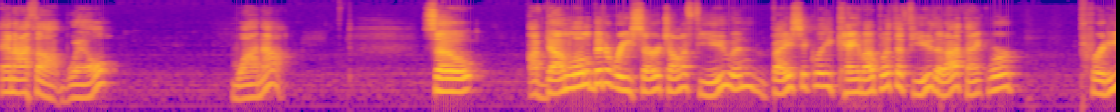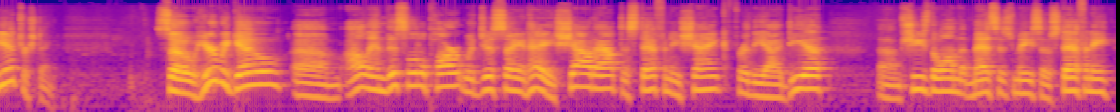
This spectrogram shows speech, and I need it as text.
And I thought, well, why not? So I've done a little bit of research on a few and basically came up with a few that I think were pretty interesting. So here we go. Um, I'll end this little part with just saying, hey, shout out to Stephanie Shank for the idea. Um, she's the one that messaged me. So, Stephanie,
